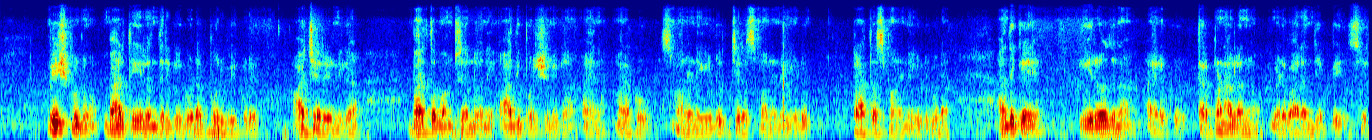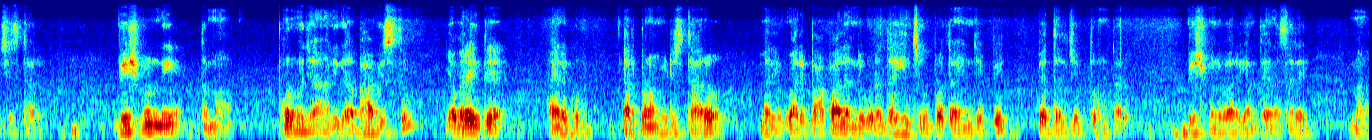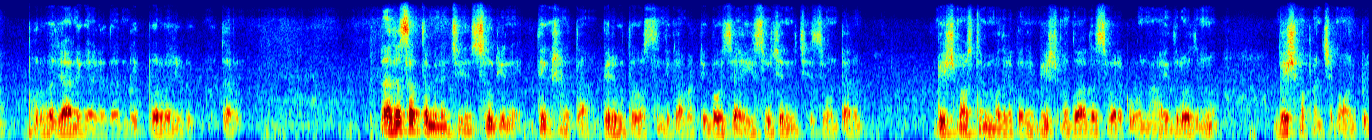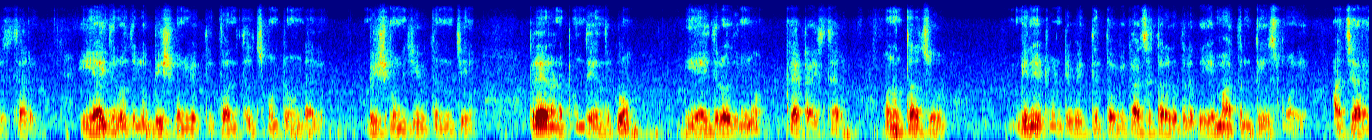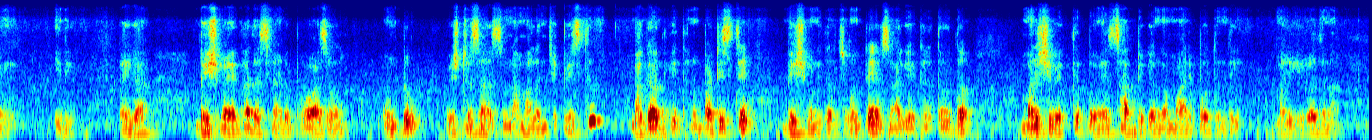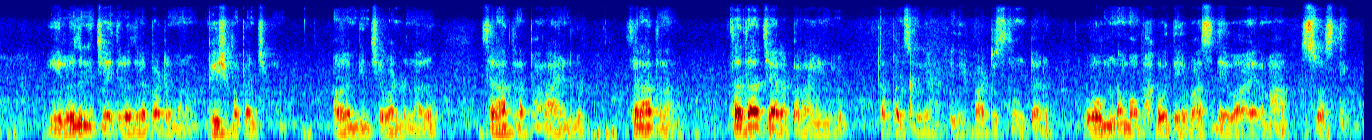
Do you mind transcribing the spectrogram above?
భీష్ముడు భారతీయులందరికీ కూడా పూర్వీకుడు ఆచార్యునిగా భరత వంశంలోని ఆది పురుషునిగా ఆయన మనకు స్మరణీయుడు చిరస్మరణీయుడు ప్రాతస్మరణీయుడు కూడా. అందుకే ఈ రోజున ఆయనకు తర్పణాలను విడవాలని చెప్పి సూచిస్తారు. భీష్ముడిని తమ పూర్వజానిగా భావిస్తూ ఎవరైతే ఆయనకు తర్పణం విడుస్తారో మరి వారి పాపాలన్నీ కూడా దహించుకుపోతాయని చెప్పి పెద్దలు చెప్తూ ఉంటారు. భీష్ముని వారు ఎంతైనా సరే మన పూర్వజానిగా కదండి పూర్వజుడు అవుతారు. రథసప్తమి నుంచి సూర్యుని తీక్షణత పెరుగుతూ వస్తుంది కాబట్టి బహుశా ఈ సూచనలు చేసి ఉంటారు. భీష్మాష్టమి మొదలుకొని భీష్మ ద్వాదశి వరకు ఉన్న ఐదు రోజులను భీష్మ పంచకం అని పిలుస్తారు. ఈ ఐదు రోజులు భీష్ముని వ్యక్తిత్వాన్ని తలుచుకుంటూ ఉండాలి. భీష్ముని జీవితం నుంచి ప్రేరణ పొందేందుకు ఈ ఐదు రోజులను కేటాయిస్తారు. మనం తరచూ వినేటువంటి వ్యక్తిత్వ వికాస తరగతులకు ఏమాత్రం తీసుకొని ఆచారం ఇది. పైగా భీష్మ ఏకాదశి నాడు ఉపవాసం ఉంటూ విష్ణు సహస్రనామాలను చెప్పిస్తూ భగవద్గీతను పఠిస్తే భీష్ముని తలుచుకుంటే సాగే క్రతువుతో మనిషి వ్యక్తిత్వమే సాత్వికంగా మారిపోతుంది. మరి ఈ రోజున ఈ రోజు నుంచి ఐదు రోజుల పాటు మనం భీష్మ పంచకం అవలంబించే వాళ్ళు ఉన్నారు. సనాతన పారాయణులు సనాతన సదాచార పరాయణులు తప్పనిసరిగా ఇది పాటిస్తూ ఉంటారు. ओम नमो भगवते वासुदेवाय नमः। स्वस्ति।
